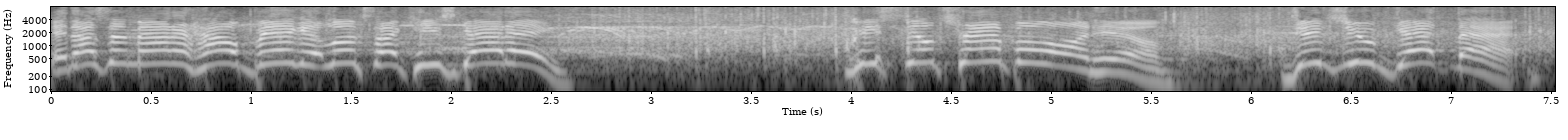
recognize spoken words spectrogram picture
It doesn't matter how big it looks like he's getting. We still trample on him. Did you get that?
